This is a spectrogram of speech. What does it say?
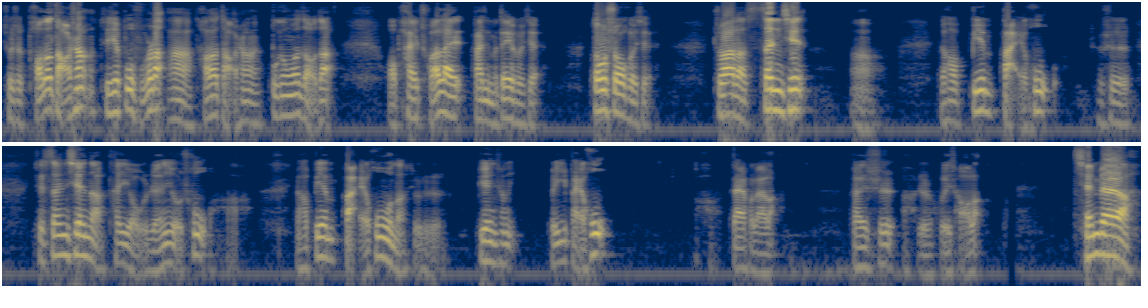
就是跑到岛上，这些不服的啊，逃到岛上不跟我走的，我派船来把你们逮回去，都收回去，抓了三千啊，然后编百户，就是这三千呢，他有人有处啊，然后编百户呢，就是编成为一百户，好带回来了，班师啊，就是回朝了。前边啊，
